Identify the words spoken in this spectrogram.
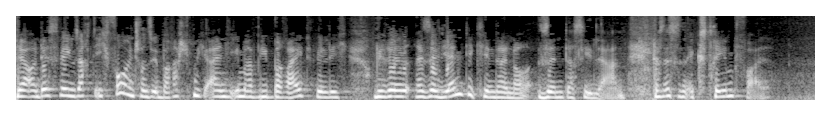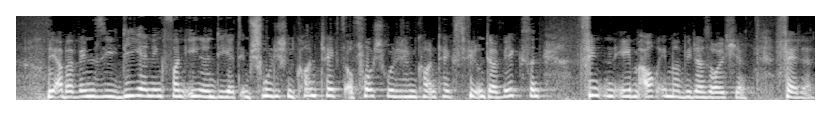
Ja, und deswegen sagte ich vorhin schon, es überrascht mich eigentlich immer, wie bereitwillig, wie resilient die Kinder noch sind, dass sie lernen. Das ist ein Extremfall. Ja, aber wenn Sie diejenigen von Ihnen, die jetzt im schulischen Kontext, auf vorschulischen Kontext viel unterwegs sind, finden eben auch immer wieder solche Fälle.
